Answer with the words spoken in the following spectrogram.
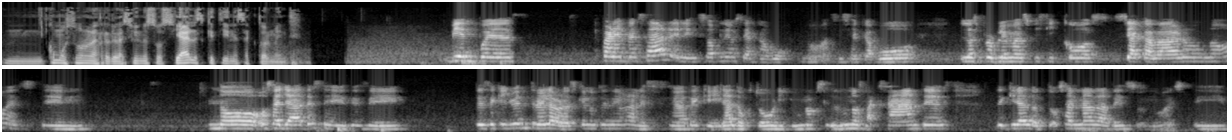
mm, cómo son las relaciones sociales que tienes actualmente. Bien, pues para empezar, el insomnio se acabó, ¿no? Así se acabó, los problemas físicos se acabaron, ¿no? Este, no, o sea, ya desde, desde, desde que yo entré, la verdad es que no tenía la necesidad de que ir al doctor y unos, unos laxantes, de que ir al doctor, o sea, nada de eso, ¿no? Este,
